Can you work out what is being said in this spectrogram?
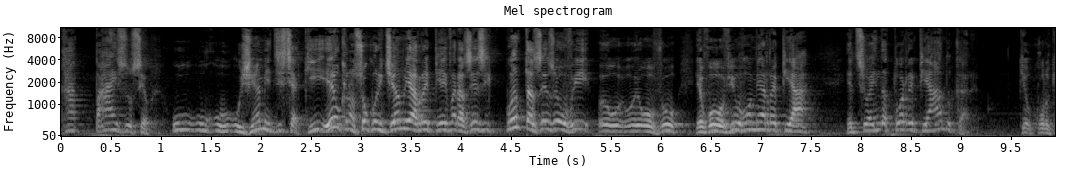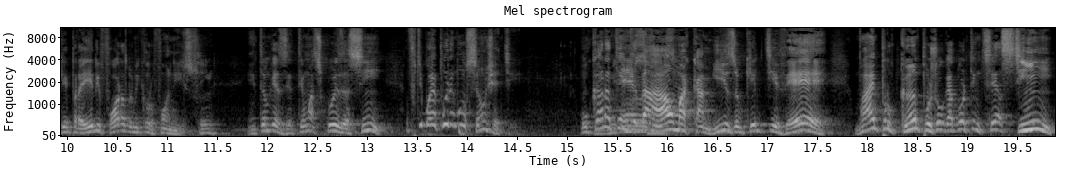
rapaz do céu, o, o, o- o Jean me disse aqui, eu que não sou corintiano, me arrepiei várias vezes, e quantas vezes eu ouvi, eu, eu, eu, vou, eu vou ouvir, eu vou me arrepiar. Ele disse, eu ainda estou arrepiado, cara. Que eu coloquei para ele fora do microfone isso. Sim. Então, quer dizer, tem umas coisas assim. O futebol é pura emoção, gente. O cara tem É, que dar alma, camisa, o que ele tiver. Vai pro campo, o jogador tem que ser assim.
